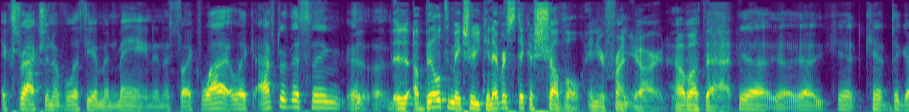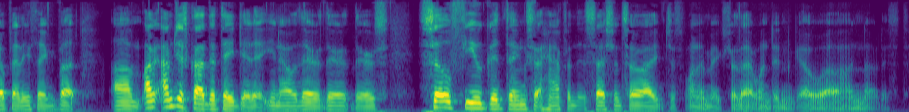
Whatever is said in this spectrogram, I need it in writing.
extraction of lithium in Maine. And it's like why like after this thing. Uh, uh, a bill to make sure you can never stick a shovel in your front yard. How about that? yeah, yeah, yeah. You can't can't dig up anything, but um, I'm I'm just glad that they did it. You know, there there there's so few good things that happened this session, so I just wanted to make sure that one didn't go uh, unnoticed.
